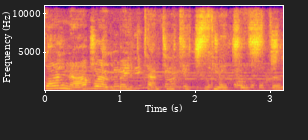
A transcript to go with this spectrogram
Sonra burada böyle bir tane Twitter çizmeye çalıştım.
